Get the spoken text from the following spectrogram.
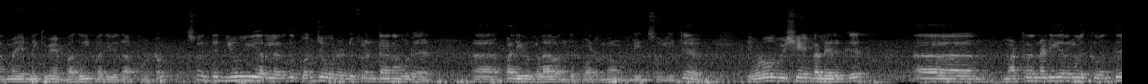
நம்ம என்றைக்குமே பதில் பதிவு தான் போட்டோம். ஸோ இந்த நியூ இயர்லேருந்து கொஞ்சம் ஒரு டிஃப்ரெண்ட்டான ஒரு பதிவுகளாக வந்து போடணும் அப்படின்னு சொல்லிட்டு எவ்வளோ விஷயங்கள் இருக்குது மற்ற நடிகர்களுக்கு வந்து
